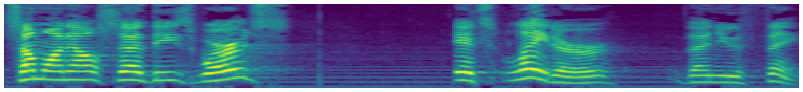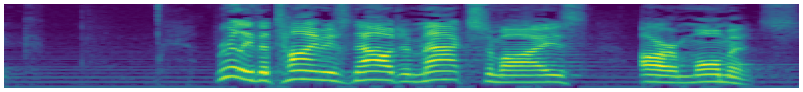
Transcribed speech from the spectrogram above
Someone else said these words, it's later than you think. Really, the time is now to maximize our moments.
